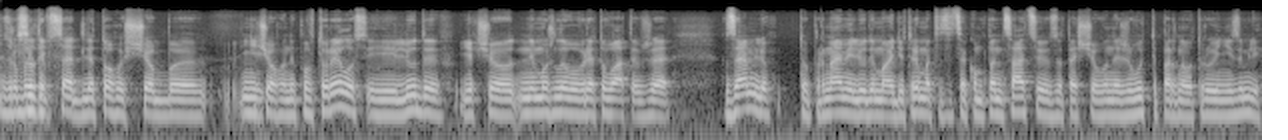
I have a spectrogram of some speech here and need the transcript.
зробити все для того, щоб е, нічого не повторилось. І люди, якщо неможливо врятувати вже землю, то принаймні люди мають отримати за це компенсацію за те, що вони живуть тепер на отруєній землі.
